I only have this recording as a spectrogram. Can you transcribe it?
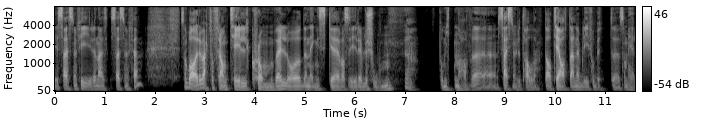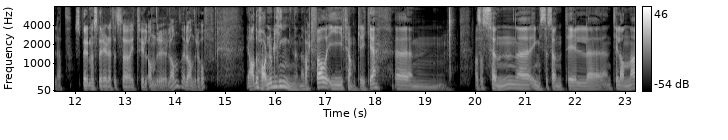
i 1604, nei, 1605. Som varer i hvert fall fram til Cromwell og den engelske si, revolusjonen Ja. på midten av eh, 1600-tallet. Da teaterne blir forbudt uh, som helhet. Men sprer dette seg til andre land, eller andre hoff? Ja, du har noe lignende, i hvert fall, i Frankrike. Um, altså sønnen, eh, yngste sønnen til, eh, til Anna,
